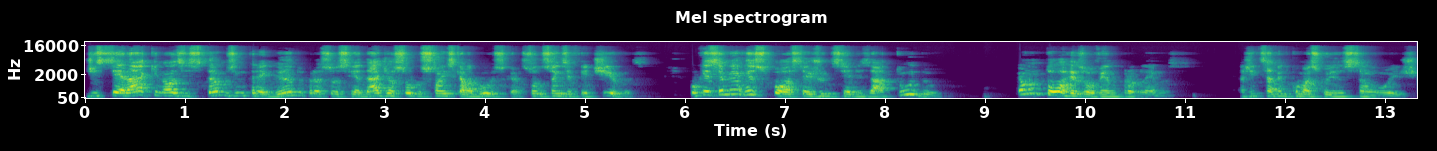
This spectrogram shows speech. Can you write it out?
de será que nós estamos entregando para a sociedade as soluções que ela busca, soluções efetivas? Porque se a minha resposta é judicializar tudo, eu não estou resolvendo problemas. A gente sabendo como as coisas são hoje.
